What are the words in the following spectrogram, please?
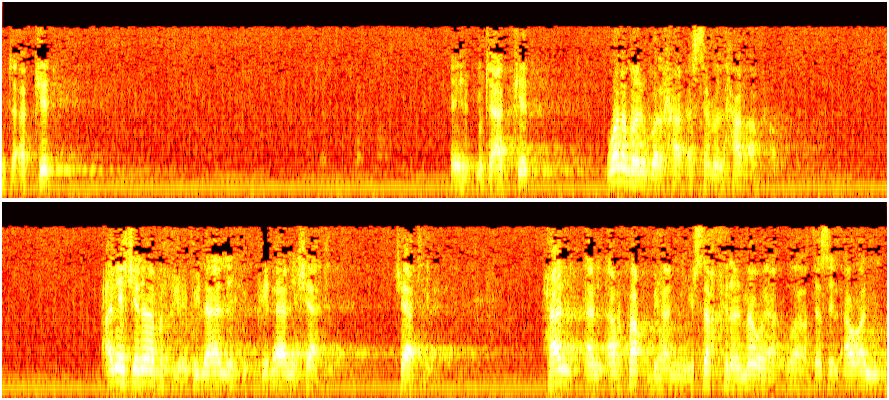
متأكد؟ إيه متأكد؟ ولا ما نقول استعمل الحار أفضل. عليه جنابة في ليالي في ليالي شاتية هل الأرفق بها أن يسخن الماء ويغتسل أو أن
